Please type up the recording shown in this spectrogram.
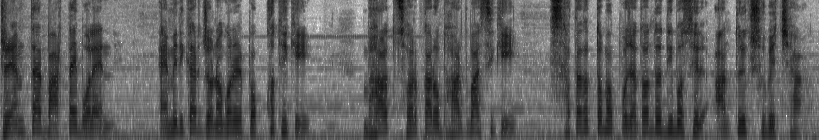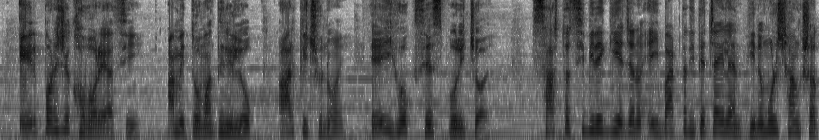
ট্রাম্প তার বার্তায় বলেন, আমেরিকার জনগণের পক্ষ থেকে ভারত সরকার ও ভারতবাসীকে সাতাত্তরতম প্রজাতন্ত্র দিবসের আন্তরিক শুভেচ্ছা। এরপরে যে খবরে আসি আমি তোমাদেরই লোক, আর কিছু নয়। এই হোক শেষ পরিচয়। স্বাস্থ্য শিবিরে গিয়ে যেন এই বার্তা দিতে চাইলেন তৃণমূল সাংসদ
